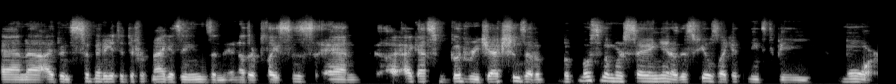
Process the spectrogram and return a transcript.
and uh, I've been submitting it to different magazines and, and other places, and I, I, got some good rejections of it, but most of them were saying, you know, this feels like it needs to be more.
